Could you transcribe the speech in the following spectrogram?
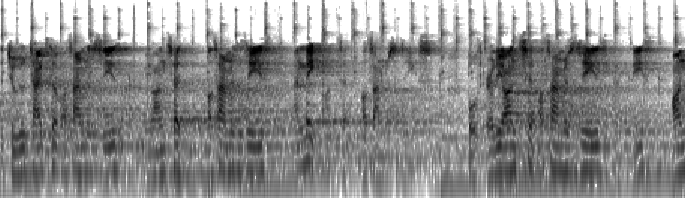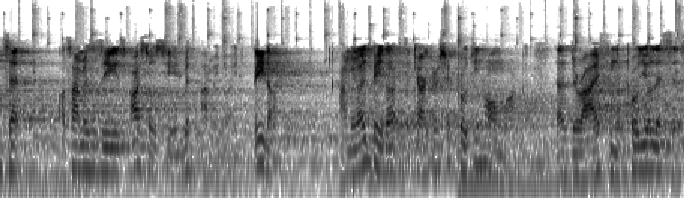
The two types of Alzheimer's disease are early onset Alzheimer's disease and late onset Alzheimer's disease. Both early onset Alzheimer's disease and late onset Alzheimer's disease are associated with amyloid beta. Amyloid beta is a characteristic protein hallmark that is derived from the proteolysis,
